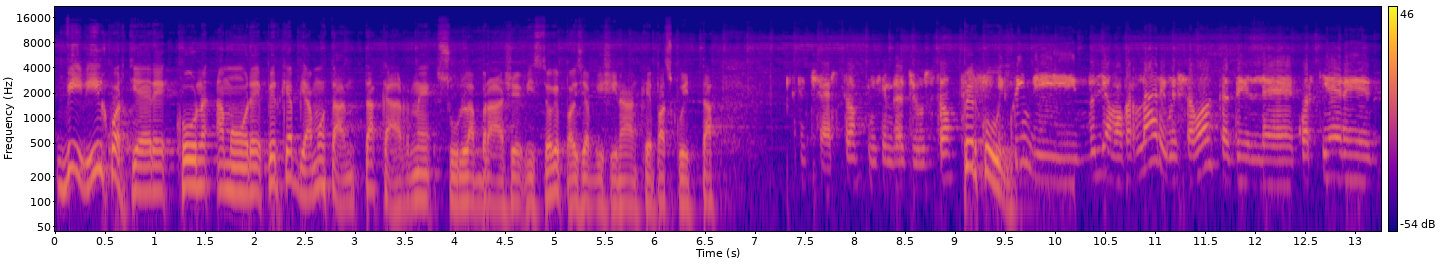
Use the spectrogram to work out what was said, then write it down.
Vivi il quartiere con amore perché abbiamo tanta carne sulla brace visto che poi si avvicina anche Pasquetta. Eh, certo, mi sembra giusto. Per cui... E quindi vogliamo parlare questa volta del quartiere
